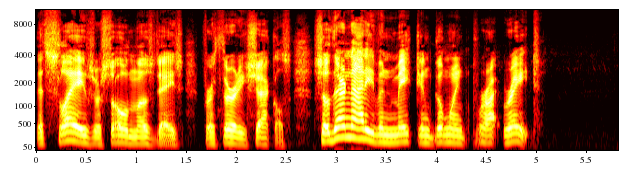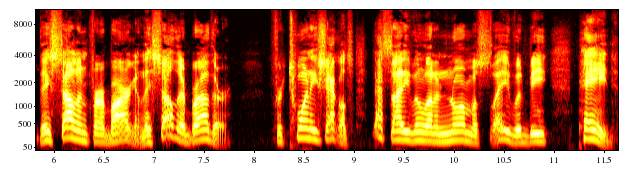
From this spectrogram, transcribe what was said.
that slaves were sold in those days for 30 shekels. So they're not even making going rate. They sell him for a bargain. They sell their brother for 20 shekels. That's not even what a normal slave would be paid.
